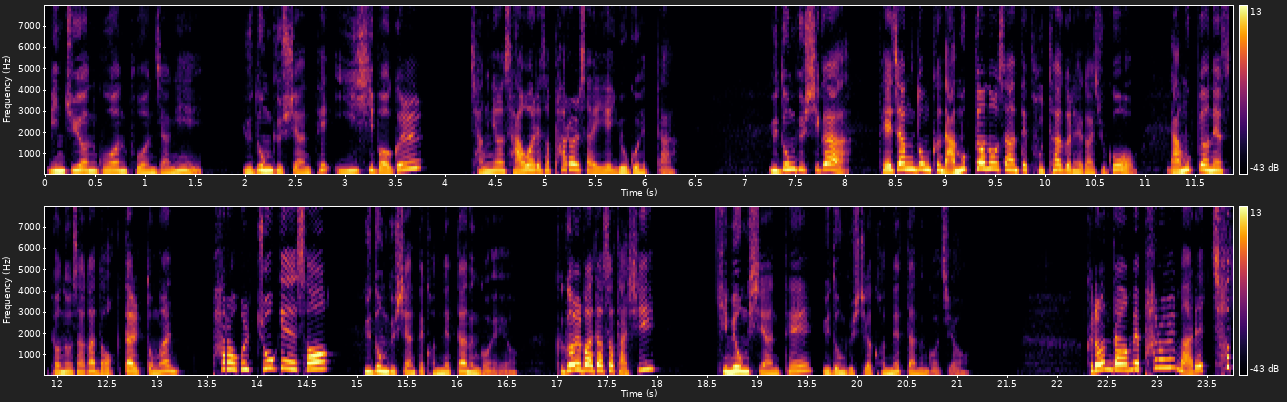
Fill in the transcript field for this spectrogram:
민주연구원 부원장이 유동규 씨한테 20억을 작년 4월에서 8월 사이에 요구했다. 유동규 씨가 대장동 그 남욱 변호사한테 부탁을 해가지고 남욱 변- 변호사가 넉 달 동안 8억을 쪼개서 유동규 씨한테 건넸다는 거예요. 그걸 받아서 다시 김용 씨한테 유동규 씨가 건넸다는 거죠. 그런 다음에 8월 말에 첫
